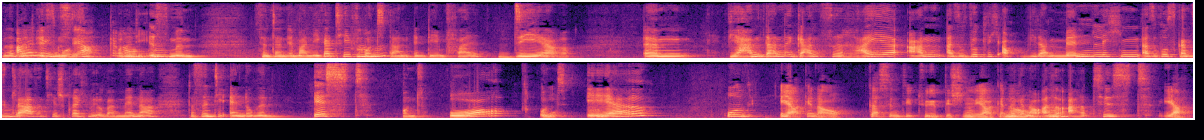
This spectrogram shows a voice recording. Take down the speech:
ne, mit allerdings, Ismus. ja, genau. Oder die Ismen sind dann immer negativ und dann in dem Fall der. Ähm, wir haben dann eine ganze Reihe an, also wirklich auch wieder männlichen, also wo es ganz klar sind, hier sprechen wir über Männer, das sind die Endungen ist und or und er. Und ja, genau, das sind die typischen, ja, genau. genau, also Artist, Ja,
